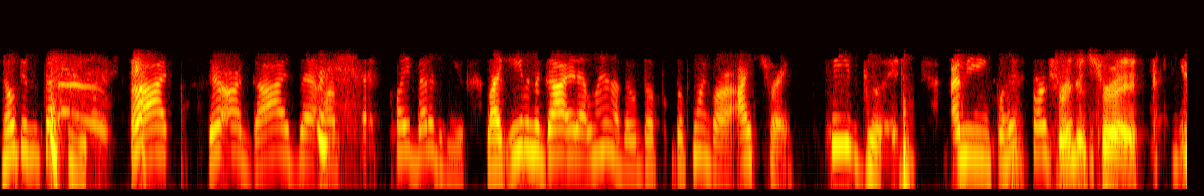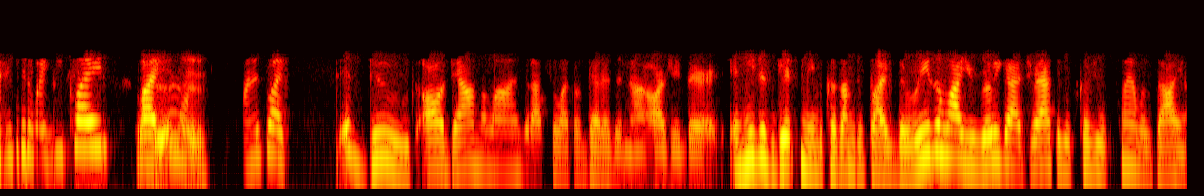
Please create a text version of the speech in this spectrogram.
no disrespect to you, I there are guys that are that play better than you. Like even the guy at Atlanta, the the, the point guard, Ice Trae, he's good. I mean, for his first Trigger Trae, you see the way he played. Like, yeah. and it's like it's dudes all down the lines that I feel like are better than uh, RJ Barrett. And he just gets me because I'm just like, the reason why you really got drafted is because you was playing with Zion.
